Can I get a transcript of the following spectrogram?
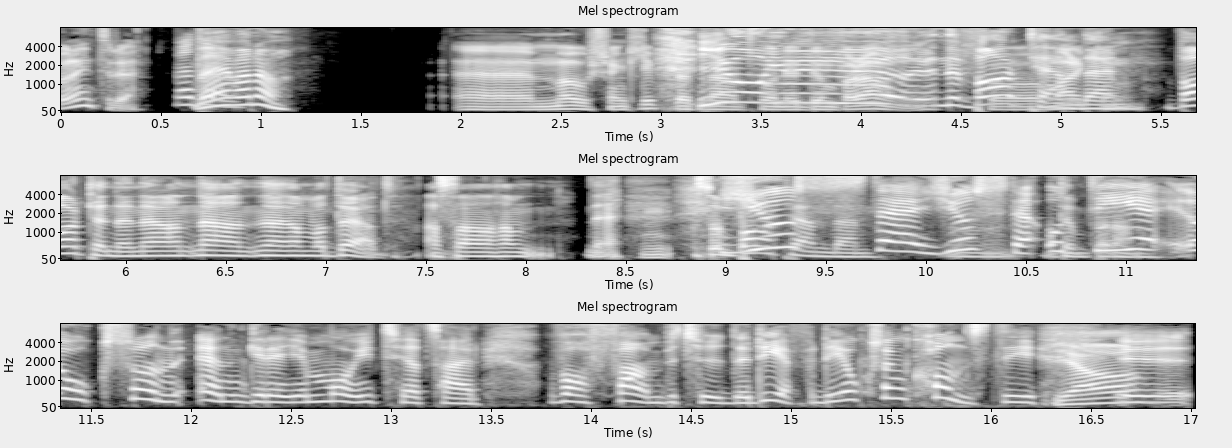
Såg du inte det? Vadå? Nej, vadå? Uh, motionklippet när Jo, Tony jo, jo, dumpar jo, honom när bartendern, bartendern när, han, när, han, när han var död. Alltså han, nej. Mm. Så bartendern. Just det, just det. Och det är också en, en grej i att så här, vad fan betyder det? För det är också en konstig, Ja. eh,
